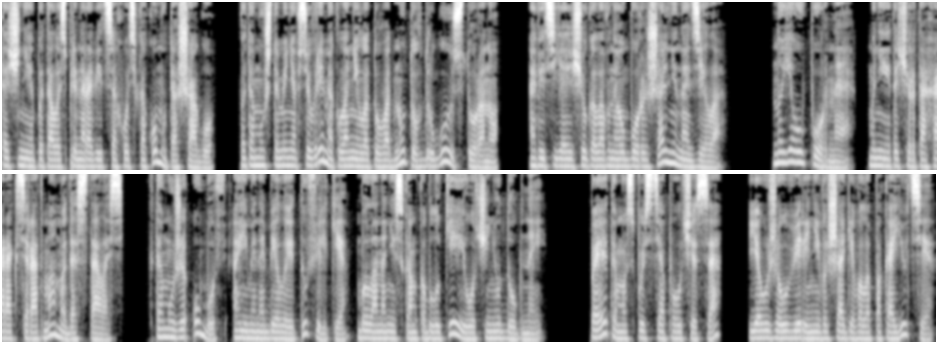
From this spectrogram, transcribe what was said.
точнее, пыталась приноровиться хоть к какому-то шагу, потому что меня все время клонило то в одну, то в другую сторону, а ведь я еще головной убор и шаль не надела. Но я упорная, мне эта черта характера от мамы досталась. К тому же обувь, а именно белые туфельки, была на низком каблуке и очень удобной. Поэтому спустя полчаса я уже увереннее вышагивала по каюте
